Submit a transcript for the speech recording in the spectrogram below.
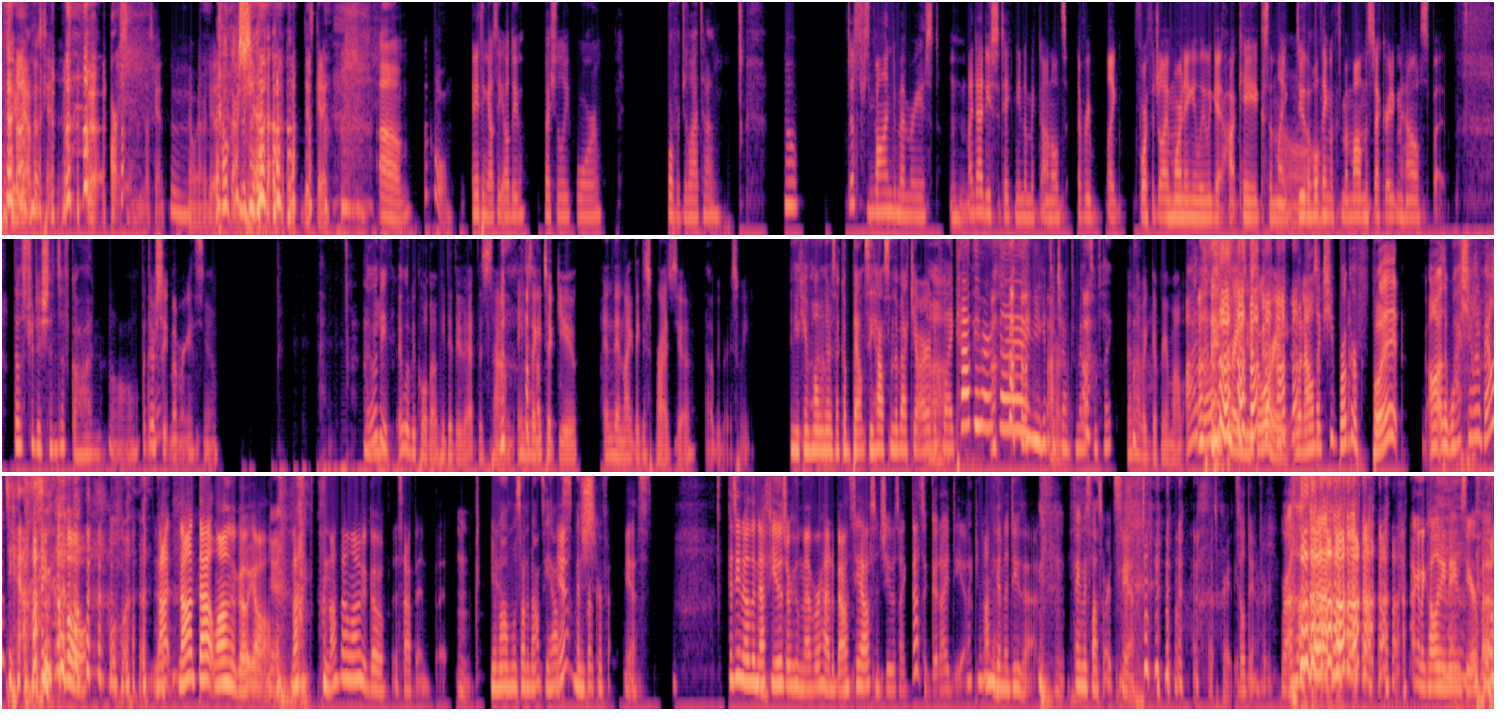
it down. Was kidding. Arson. I was kidding. No, we're not gonna do that. Oh, gosh. just kidding. Um, but cool. Anything else that y'all do, especially for Fourth of July time? No. Just Yeah. fond memories. Mm-hmm. My dad used to take me to McDonald's every like 4th of July morning and we would get hot cakes and like do the whole thing because my mom was decorating the house, but those traditions have gone. Oh, But they're sweet memories. Yeah, I it would mean, be. It would be cool though if he did do that this time. He's like, it took you, and then like they just surprised you. That would be very sweet. And you came home and Yeah. there's like a bouncy house in the backyard Uh. of like happy birthday, and you get I to don't jump and bounce and play. Then that would be good for your mom. I that was a crazy story. When I was like, she broke her foot. I was like, why is she on a bouncy house? I know. not not that long ago, y'all. Yeah. Not not that long ago this happened, but mm. Your Yeah. mom was on a bouncy house Yeah, and she- broke her foot. yes. Because you know the mm. nephews or whomever had a bouncy house, and she was like, "That's a good idea. I can I'm that." gonna do that." Mm. Famous last words. yeah, That's crazy. Phil Danford. I'm not gonna call any names here, but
